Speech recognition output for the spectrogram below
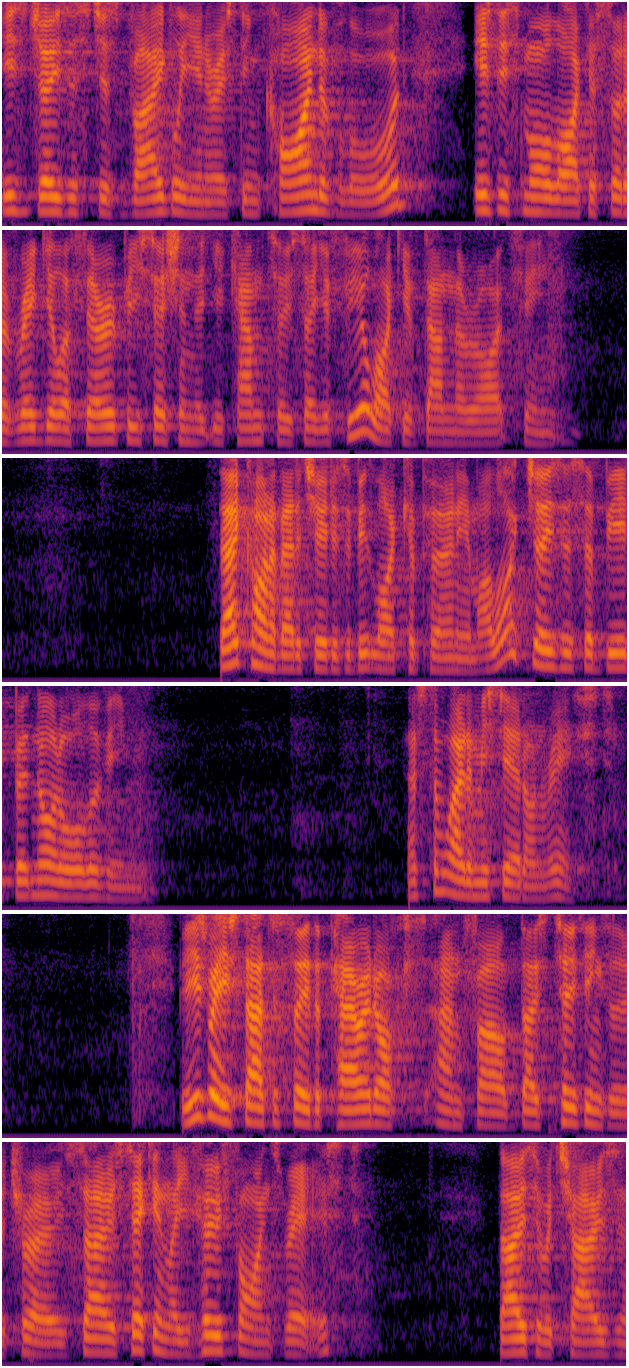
Is Jesus just vaguely interesting, kind of Lord? Is this more like a sort of regular therapy session that you come to so you feel like you've done the right thing? That kind of attitude is a bit like Capernaum. I like Jesus a bit, but not all of him. That's the way to miss out on rest. But here's where you start to see the paradox unfold those two things that are true. So, secondly, who finds rest? Those who are chosen.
